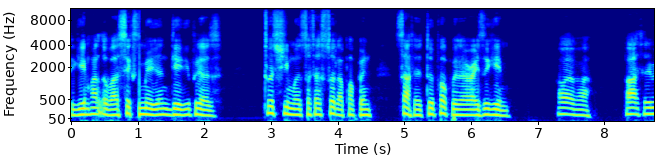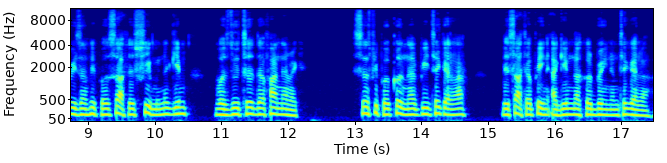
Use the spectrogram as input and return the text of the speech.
the game had over 6 million daily players. Twitch streamers such as Sodapoppin started to popularize the game. However, part of the reason people started streaming the game was due to the pandemic. Since people could not be together, they started playing a game that could bring them together.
